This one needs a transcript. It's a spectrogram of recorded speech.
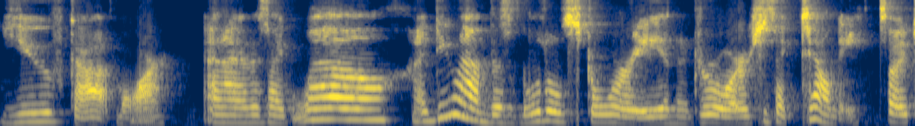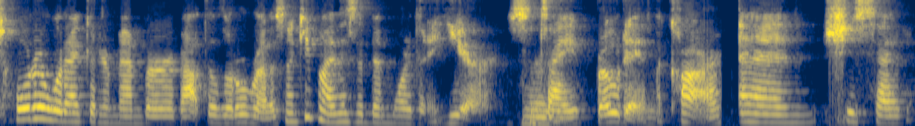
you've got more." And I was like, Well, I do have this little story in a drawer. She's like, Tell me. So I told her what I could remember about the little rose. Now, keep in mind, this had been more than a year since right. I wrote it in the car. And she said,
